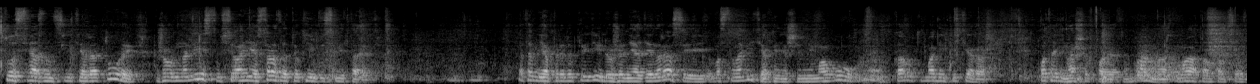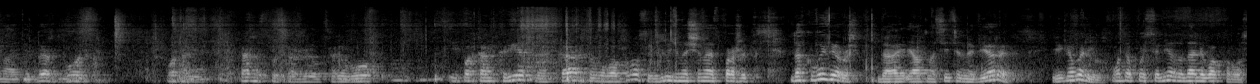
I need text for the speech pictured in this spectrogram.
Кто связан с литературой, журналисты, все, они сразу эту книгу сметают. Это меня предупредили уже не один раз, и восстановить я, конечно, не могу. Ну, короткий, маленький тираж. Вот они, наши поэты. Анна Ахматов, там все знаете, Берт Гольц. Вот они. Каждый сколько жил, Крылов. И по конкретно каждому вопросу люди начинают спрашивать, так вы верующий? Да, я относительно веры и говорю. Вот, допустим, мне задали вопрос.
